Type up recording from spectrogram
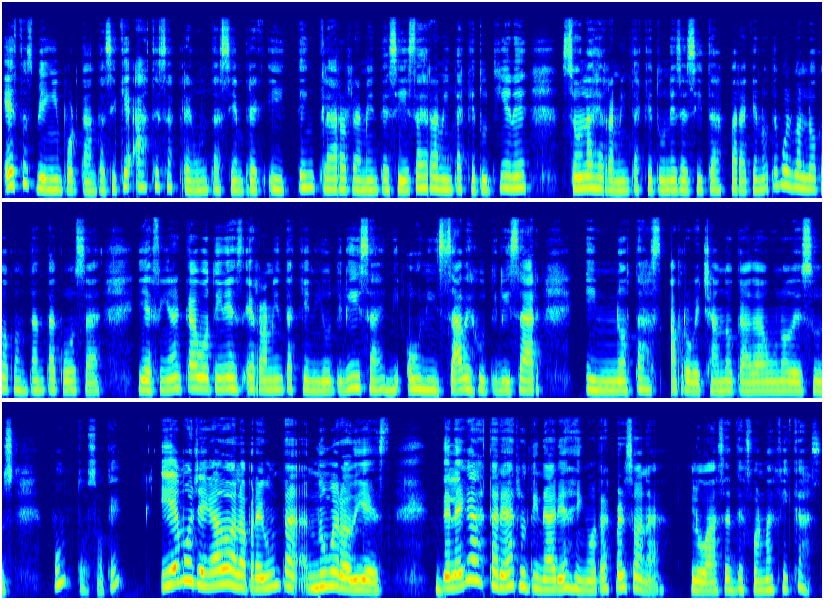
esto es bien importante. Así que hazte esas preguntas siempre y ten claro realmente si esas herramientas que tú tienes son las herramientas que tú necesitas para que no te vuelvas loco con tanta cosa. Y al fin y al cabo tienes herramientas que ni utilizas ni, o ni sabes utilizar y no estás aprovechando cada uno de sus puntos, ¿ok? Y hemos llegado a la pregunta número 10. ¿Delegas tareas rutinarias en otras personas? Lo haces de forma eficaz.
